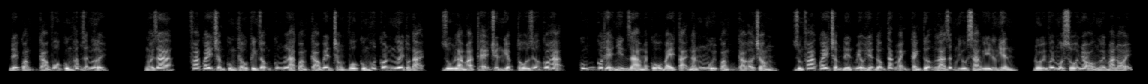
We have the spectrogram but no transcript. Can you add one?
để quảng cáo vô cùng hấp dẫn người. Ngoài ra, pha quay chậm cùng thấu kính rộng cũng là quảng cáo bên trong vô cùng hút con ngươi tồn tại, dù là mặt thẻ chuyên nghiệp tố dưỡng có hạn, cũng có thể nhìn ra mặt cổ Bay tại ngắn ngủi quảng cáo ở trong, dùng pha quay chậm đến biểu hiện động tác mạnh cảnh tượng là rất nhiều sáng ý đương nhiên, đối với một số nhỏ người mà nói,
